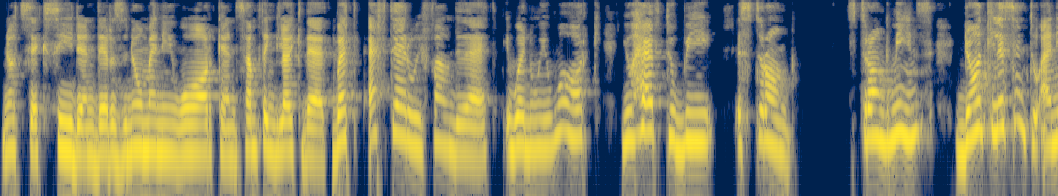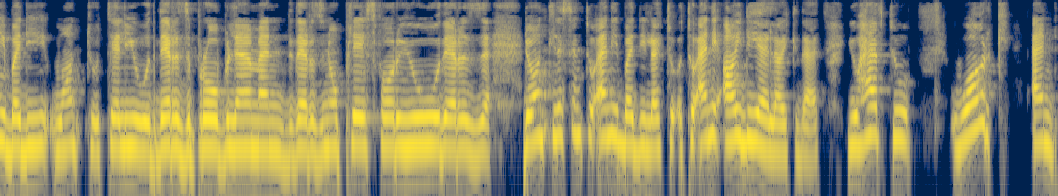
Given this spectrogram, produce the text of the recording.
not succeed and there is no many work and something like that. But after we found that when we work you have to be strong strong means don't listen to anybody want to tell you there is a problem and there is no place for you there is a, don't listen to anybody like to, to any idea like that. You have to work and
